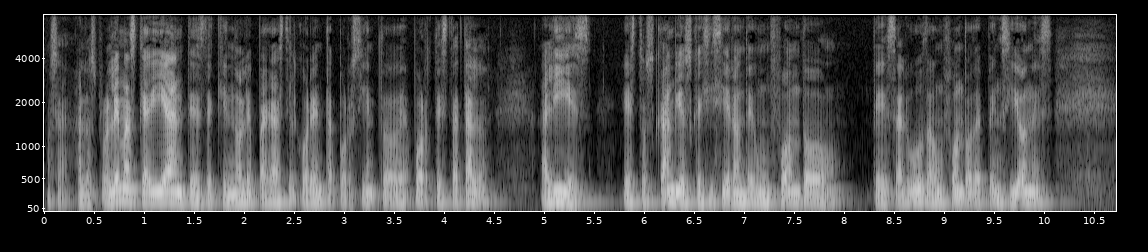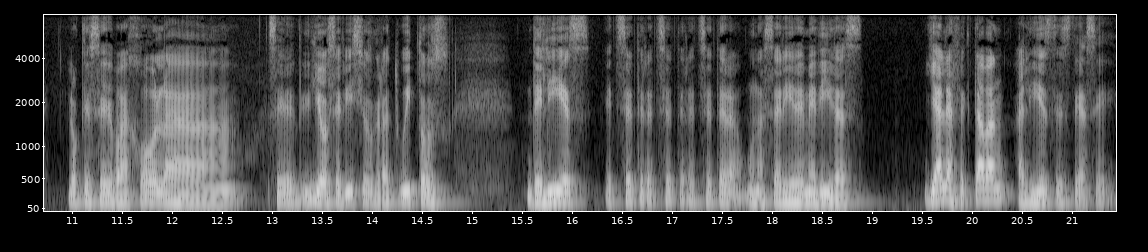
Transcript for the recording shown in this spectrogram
O sea, a los problemas que había antes de que no le pagaste el 40% de aporte estatal al IES, estos cambios que se hicieron de un fondo de salud a un fondo de pensiones, lo que se bajó la, se dio servicios gratuitos del IES, etcétera, etcétera, etcétera, una serie de medidas, ya le afectaban al IES desde hace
